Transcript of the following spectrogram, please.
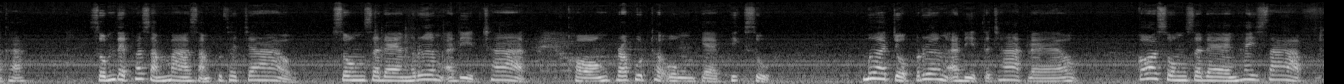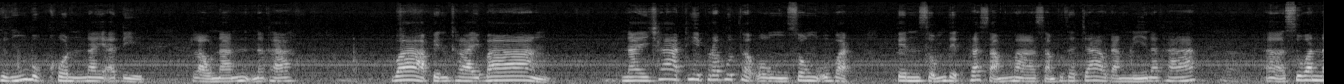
นะคะ สมเด็จพระสัมมาสัมพุทธเจ้า ทรงแสดงเรื่องอดีตชาติของพระพุทธองค์แก่ภิกษุ เมื่อจบเรื่องอดีตชาติแล้ว ก็ทรงแสดงให้ทราบถึงบุคคลในอดีตเหล่านั้นนะคะ ว่าเป็นใครบ้าง ในชาติที่พระพุทธองค์ทรงอุบัติเป็นสมเด็จพระสัมมาสัมพุทธเจ้าดังนี้นะคะเอ่อสุวรรณ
